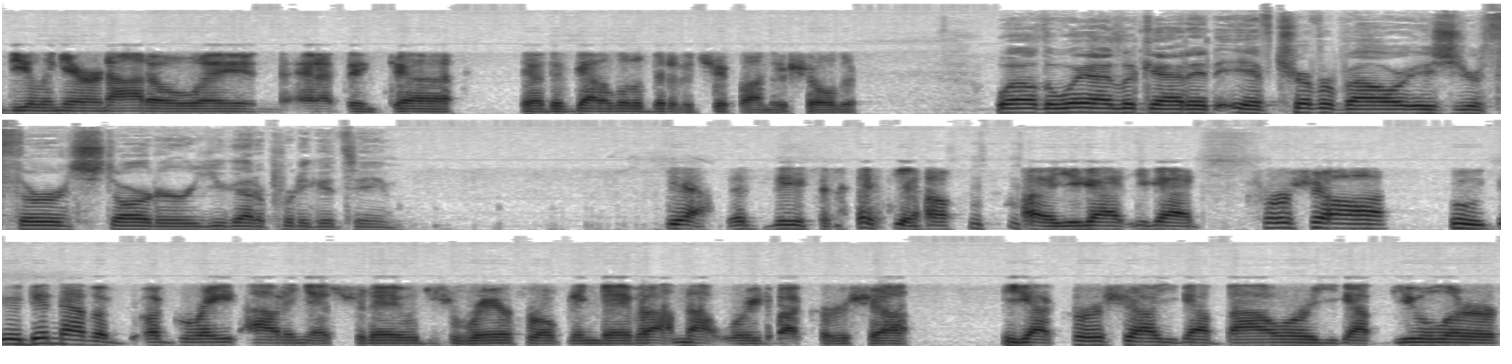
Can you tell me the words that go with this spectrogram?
dealing Arenado away, and, and I think uh, you know, they've got a little bit of a chip on their shoulder. Well, the way I look at it, if Trevor Bauer is your third starter, you got a pretty good team. Yeah, that's decent. you know, uh, you got you got Kershaw, who, who didn't have a, a great outing yesterday, which is rare for opening day. But I'm not worried about Kershaw. You got Kershaw, you got Bauer, you got Buehler,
